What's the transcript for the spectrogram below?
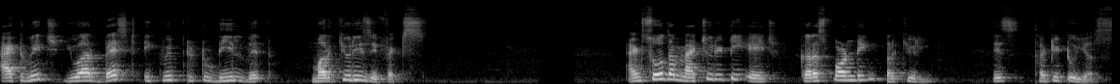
at which you are best equipped to deal with Mercury's effects. And so the maturity age corresponding Mercury is 32 years.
